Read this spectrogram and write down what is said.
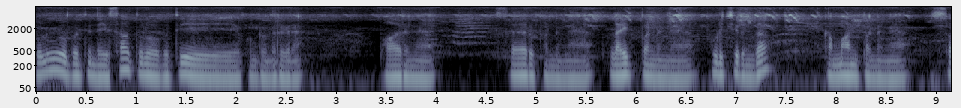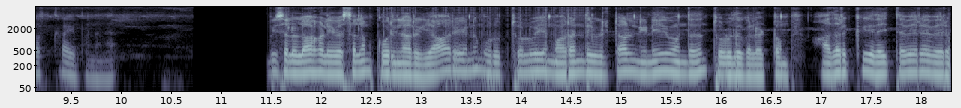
தொழுவை பற்றி இந்த இசா தொழுவை பற்றி கொண்டு வந்திருக்கிறேன். பாருங்கள் ஷேர் பண்ணுங்கள் லைக் பண்ணுங்கள் பிடிச்சிருந்தா கமெண்ட் பண்ணுங்கள் சப்ஸ்கிரைப் பண்ணுங்கள் நபி சொல்லாஹ் அலைஹி கூறினார் யாரேனும் ஒரு தொழுவை மறந்துவிட்டால் நினைவு வந்ததும் தொழுது கொள்ளட்டும். அதற்கு இதைத் தவிர வேறு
